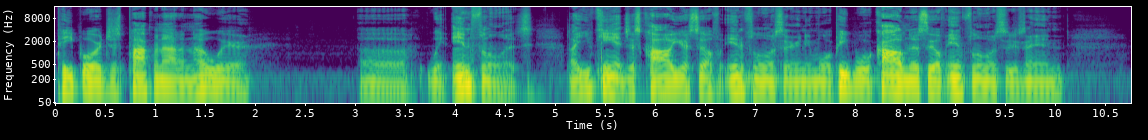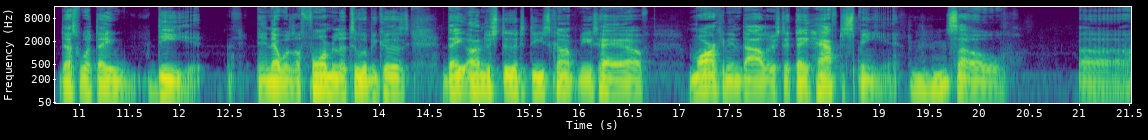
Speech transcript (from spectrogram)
people are just popping out of nowhere uh, with influence. Like, you can't just call yourself an influencer anymore. People were calling themselves influencers, and that's what they did. And there was a formula to it because they understood that these companies have marketing dollars that they have to spend. So, uh,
